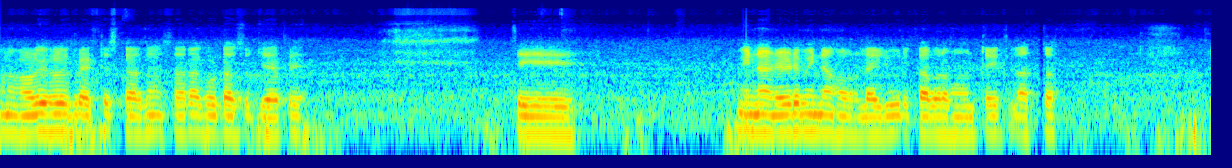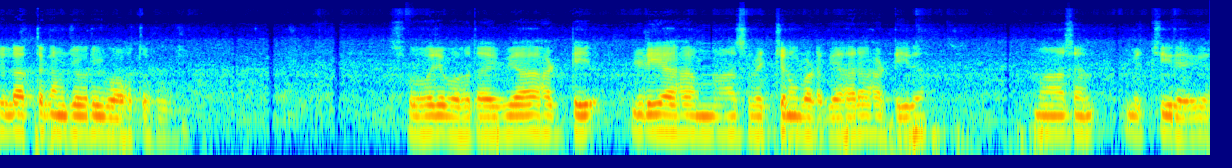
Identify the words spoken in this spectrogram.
ਹੁਣ ਹੌਲੀ ਹੌਲੀ ਪ੍ਰੈਕਟਿਸ ਕਰਦੇ ਹਾਂ, ਸਾਰਾ ਗੋਡਾ ਸੁੱਜਿਆ ਪਿਆ। ਤੇ ਮਹੀਨਾ, ਡੇਢ ਮਹੀਨਾ ਹੋਰ ਲੈ ਜੂ ਰਿਕਵਰ ਹੋਣ ਤੇ ਲੱਤ। ਤੇ ਲੱਤ ਕਮਜ਼ੋਰੀ ਬਹੁਤ ਹੋ ਗਈ। ਸੋਜ ਬਹੁਤ ਆਈ ਵੀ ਆਹ ਹੱਡੀ ਜਿਹੜੀ ਆਹ ਮਾਸ ਵਿੱਚ ਨੂੰ ਵੜ ਗਿਆ, ਹਰਾ ਹੱਡੀ ਦਾ, ਮਾਸ ਵਿੱਚ ਹੀ ਰਹਿ ਗਿਆ।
